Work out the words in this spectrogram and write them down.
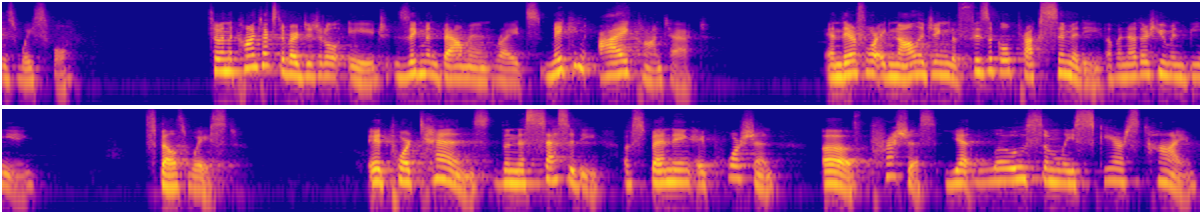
is wasteful. So, in the context of our digital age, Zygmunt Bauman writes making eye contact and therefore acknowledging the physical proximity of another human being spells waste. It portends the necessity of spending a portion of precious yet loathsomely scarce time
